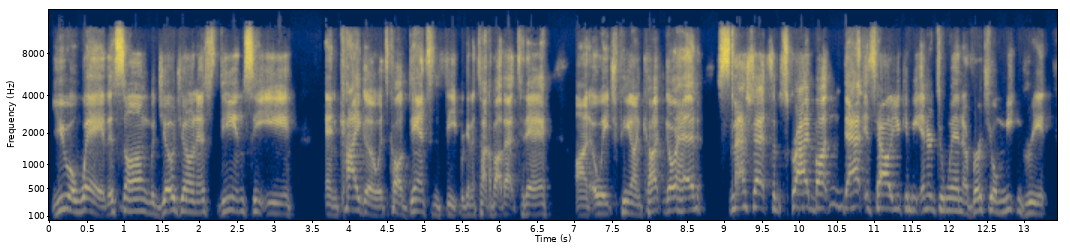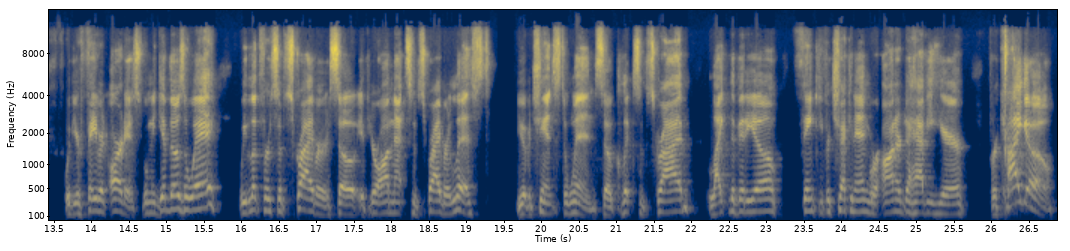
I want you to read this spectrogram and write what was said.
you away. This song with Joe Jonas, DNCE, and Kygo. It's called Dancing Feet. We're going to talk about that today on OHP Uncut. Go ahead, smash that subscribe button. That is how you can be entered to win a virtual meet and greet with your favorite artist. When we give those away, we look for subscribers. So if you're on that subscriber list, you have a chance to win. So click subscribe, like the video, Thank you for checking in. We're honored to have you here for Kygo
